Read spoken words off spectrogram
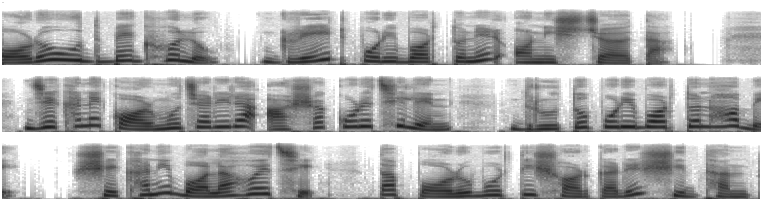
বড় উদ্বেগ হল গ্রেট পরিবর্তনের অনিশ্চয়তা। যেখানে কর্মচারীরা আশা করেছিলেন দ্রুত পরিবর্তন হবে, সেখানেই বলা হয়েছে তা পরবর্তী সরকারের সিদ্ধান্ত।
